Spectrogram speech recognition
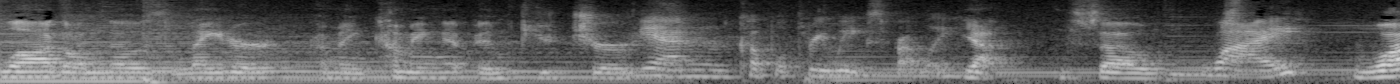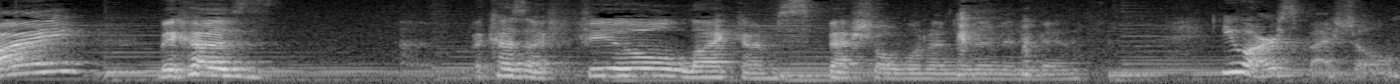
vlog on those later. I mean, coming up in future. Yeah, in a couple, three weeks probably. Yeah. So Why? why? Because because I feel like I'm special when I'm in a Minnie Van. You are special.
